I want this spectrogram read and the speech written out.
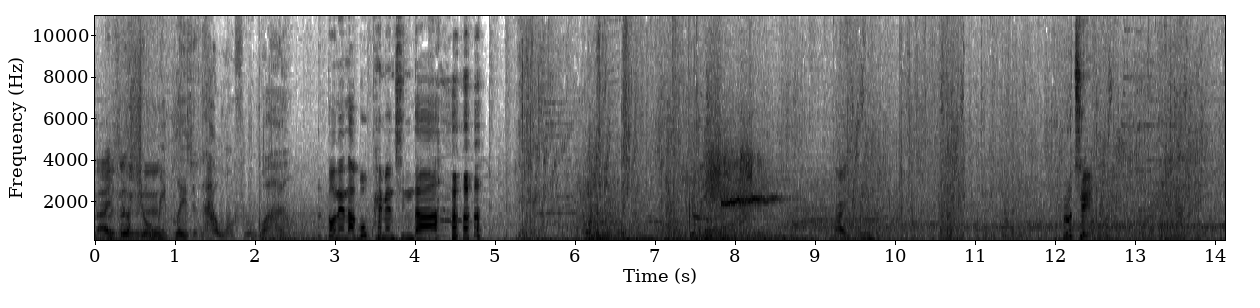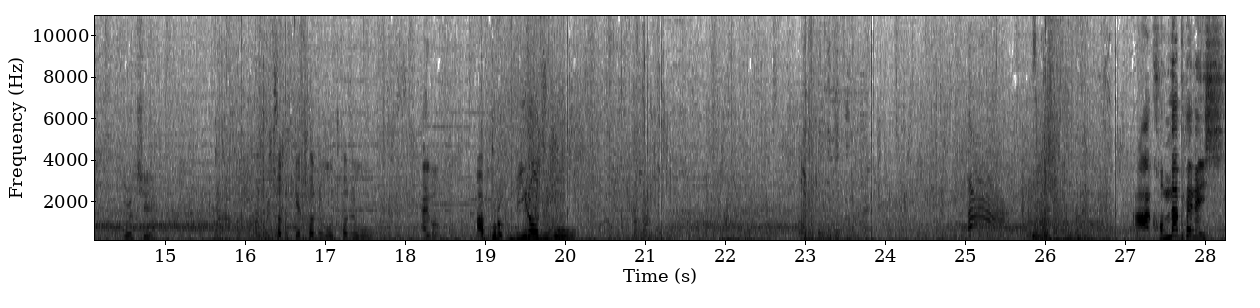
나이스. For a while. 너네 나 못 패면 진다 nice. 그렇지 그렇지. 쳐줄게, 쳐주고, 쳐주고. 아이고 앞으로 밀어주고. 아 겁나 패네 이씨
